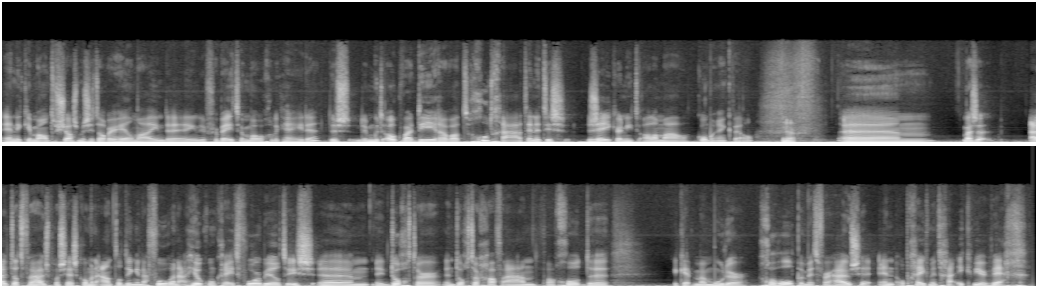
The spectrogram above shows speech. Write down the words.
En ik in mijn enthousiasme zit alweer helemaal in de, in de verbetermogelijkheden. Dus je moet ook waarderen wat goed gaat. En het is zeker niet allemaal kommer en kwel. Ja. Um, maar ze, uit dat verhuisproces komen een aantal dingen naar voren. Nou, heel concreet voorbeeld is um, een dochter. Een dochter gaf aan van... god, de, ik heb mijn moeder geholpen met verhuizen... en op een gegeven moment ga ik weer weg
